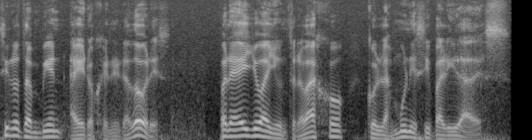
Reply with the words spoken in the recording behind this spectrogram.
sino también aerogeneradores. Para ello hay un trabajo con las municipalidades.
